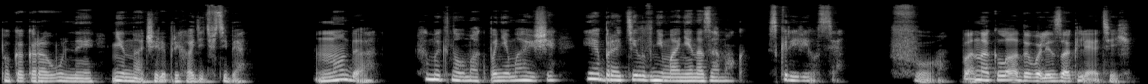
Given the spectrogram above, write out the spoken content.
пока караульные не начали приходить в себя. Ну да, хмыкнул маг понимающе и обратил внимание на замок. Скривился. Фу, понакладывали заклятий.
